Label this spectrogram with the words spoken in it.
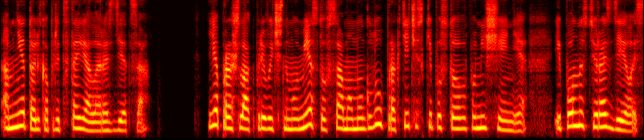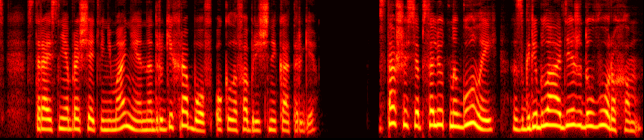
а мне только предстояло раздеться. Я прошла к привычному месту в самом углу практически пустого помещения и полностью разделась, стараясь не обращать внимания на других рабов около фабричной каторги. Оставшись абсолютно голой, сгребла одежду ворохом,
